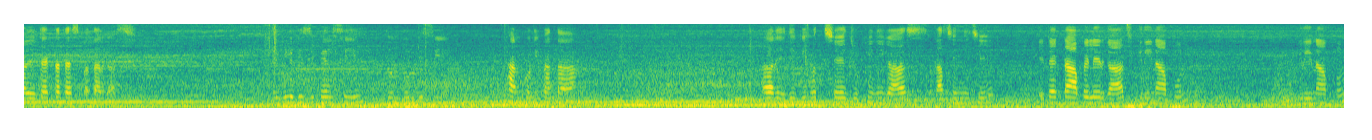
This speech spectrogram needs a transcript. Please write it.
আর এটা একটা তেজপাতার গাছ। এগুলি বিচি ফেলছি দুন্দুল বিচি, থানকনি পাতা। আর এদিকে হচ্ছে জুকিনি গাছ, গাছের নিচে। এটা একটা আপেলের গাছ, গ্রিন আপেল। গ্রিন আপেল।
